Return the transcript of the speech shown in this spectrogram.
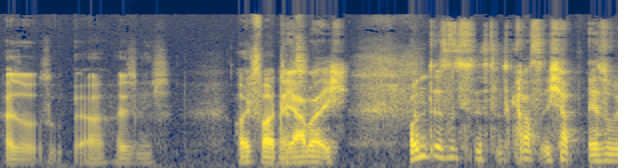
Also, so, ja, weiß ich nicht. Heute war das. Naja, aber ich. Und es ist, es ist krass, ich habe, also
